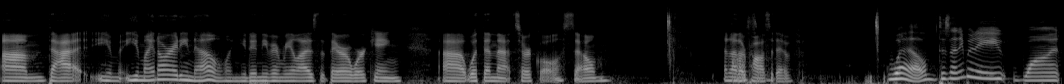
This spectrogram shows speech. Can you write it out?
um, that you, you might already know and you didn't even realize that they were working uh, within that circle so another Awesome. positive Well, does anybody want?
